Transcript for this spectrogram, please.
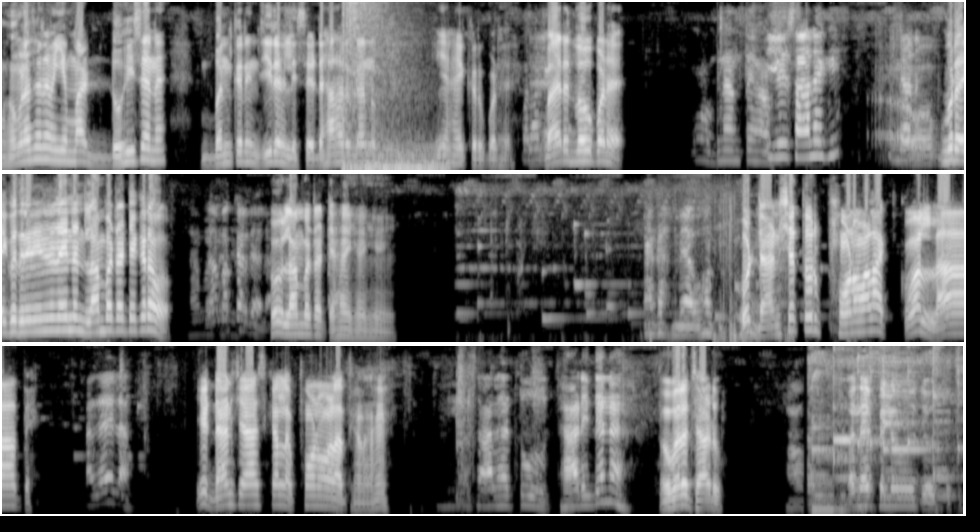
હમણાં છે ને અહીંયા માર ડોહી છે ને બંધ કરીને જી રહેલી છે ડહા રૂકાનું અહીંયા હાઈ કરવું પડે બહાર જ બહુ પડે ઇનાન તે હા ये साल है की બરા એક વખત એને એને લાંબા ટાટિયા કરાવો હો લાંબા ટાટ્યા હાય હાય હાય કાકા મેં આવું वो डांस तोर फोन वाला को लात અગાઈલા એ ડાંચ આજકાલ ના ફોન વાળા થણા હે. સાલે તું ઝાડી દે ને. ઊભા રે ઝાડુ. અને પેલું જોઉં જોતું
